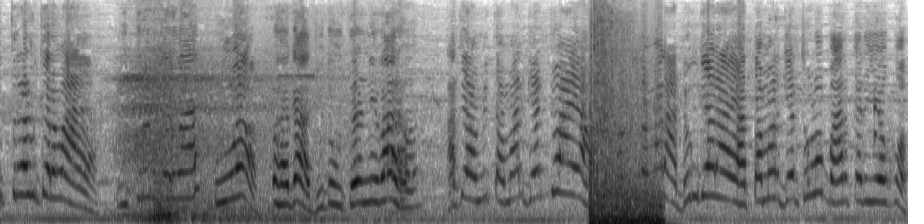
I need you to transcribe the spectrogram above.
ઉત્તરાયણ કરવા આયા. ઉત્તરાયણ કરવા? પણ હગા હજુ તો ઉત્તરાયણની વાર હ. આજે અમે તમાર ઘેર જો આયા? અમે તમાર આઢું ઘેર આયા. તમાર ઘેર થોડો બહાર કરીએ કો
